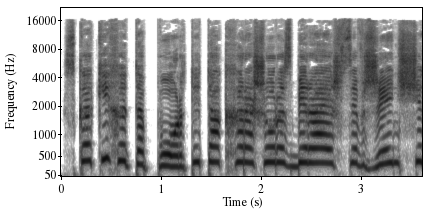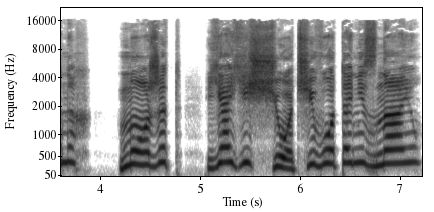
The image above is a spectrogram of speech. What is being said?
С каких это пор ты так хорошо разбираешься в женщинах? Может, я еще чего-то не знаю?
